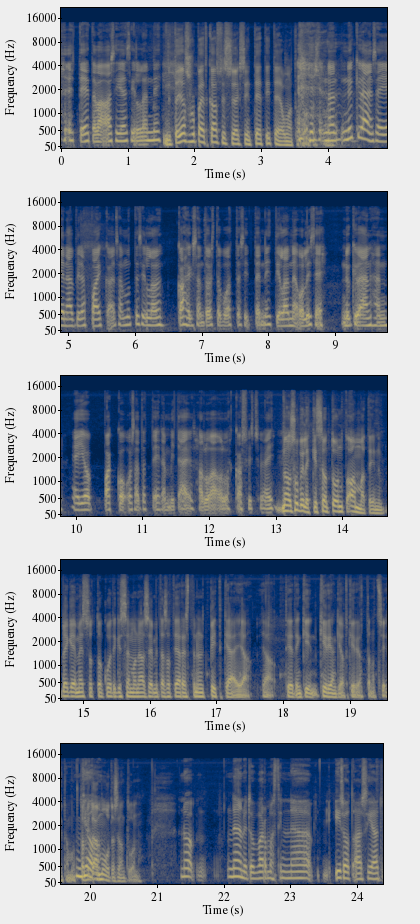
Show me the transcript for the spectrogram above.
tehtävä asia silloin. Niin... Mutta jos rupeat kasvissyöksi, niin teet itse omat No nykyään se ei enää pidä paikkaansa, mutta silloin 18 vuotta sitten niin tilanne oli se. Nykyään hän ei ole pakko osata tehdä mitään, jos haluaa olla kasvissyöjä. No Suvillekin se on tuonut ammatin. Vegemessut on kuitenkin semmoinen asia, mitä sä oot järjestänyt nyt pitkään ja, ja tietenkin kirjankin oot kirjoittanut siitä, mutta Joo. mitä muuta se on tuonut? No nämä nyt on varmasti nämä isot asiat.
